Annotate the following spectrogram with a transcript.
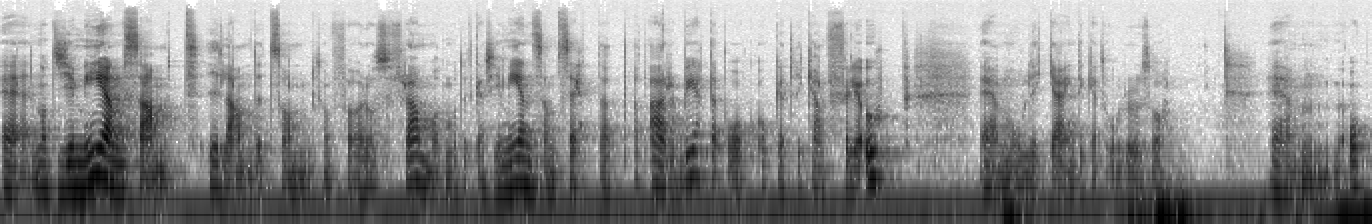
eh, något gemensamt i landet som liksom för oss framåt mot ett kanske gemensamt sätt att, att arbeta på och, och att vi kan följa upp olika indikatorer och så. Eh, och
